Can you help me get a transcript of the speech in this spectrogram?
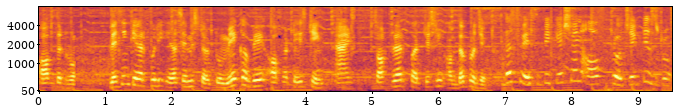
of the drone. Placing carefully in a semester to make a way of a testing and software purchasing of the project. The specification of project is drone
